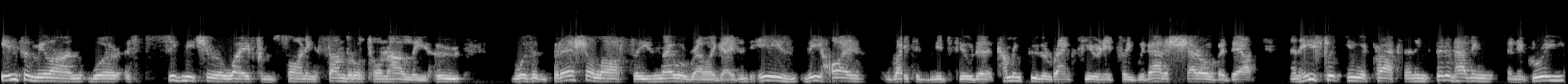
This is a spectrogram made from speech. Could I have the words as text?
Inter Milan were a signature away from signing Sandro Tonali, who was at Brescia last season. They were relegated. He is the highest rated midfielder coming through the ranks here in Italy without a shadow of a doubt. And he slipped through the cracks and instead of having an agree,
